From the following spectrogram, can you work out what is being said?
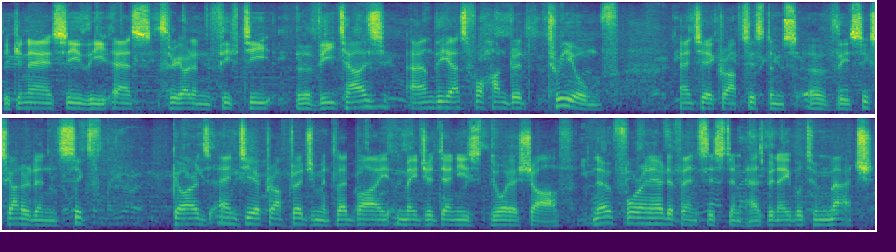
You can now see the S-350 Vityaz and the S-400 Triumph anti-aircraft systems of the 606th Guards Anti-Aircraft Regiment led by Major Denis Dvoyashov. No foreign air defense system has been able to match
